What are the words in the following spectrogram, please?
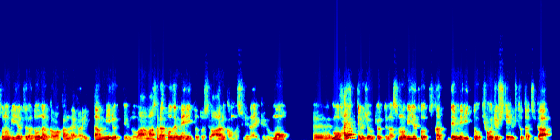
その技術がどうなるか分かんないから、一旦見るっていうのは、まあ、それは当然メリットとしてはあるかもしれないけども、えーもう流行ってる状況っていうのは、その技術を使ってメリットを享受している人たちが、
